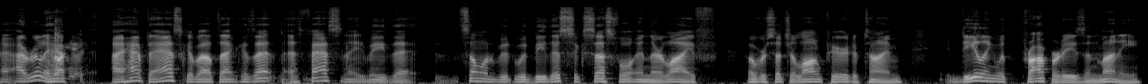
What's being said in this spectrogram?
I really have ahead. I have to ask about that because that, that fascinated me that someone would, would be this successful in their life over such a long period of time, dealing with properties and money,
